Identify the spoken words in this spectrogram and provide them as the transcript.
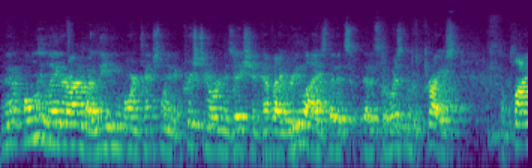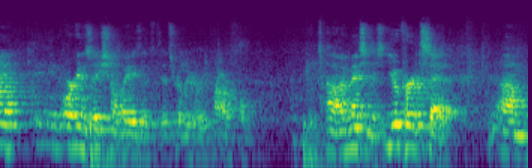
And then only later on, by leading more intentionally in a Christian organization, have I realized that it's, that it's the wisdom of Christ applied in organizational ways that's, that's really, really powerful. Uh, I mentioned this. You've heard it said. Um,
